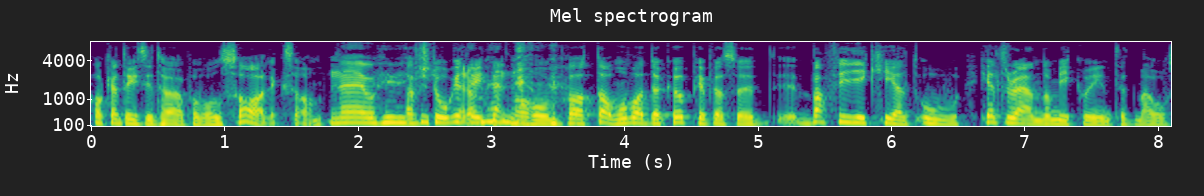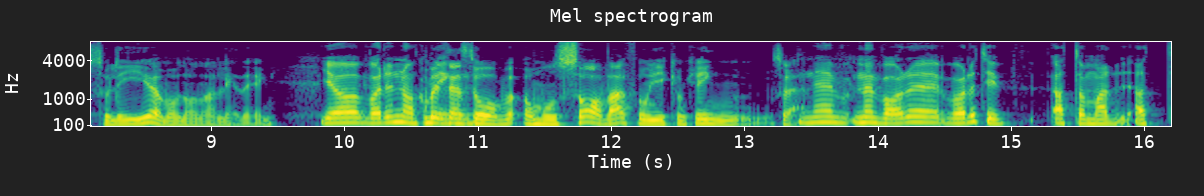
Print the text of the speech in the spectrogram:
orkar inte riktigt höra på vad hon sa liksom. Nej, och hur Jag förstod inte riktigt henne? vad hon pratade om. Hon bara dök upp helt plötsligt. Buffy gick helt, o, helt random gick hon in till ett mausoleum av någon anledning. Ja, var det Jag något? kommer inte ens ihåg om hon sa varför hon gick omkring sådär. Nej, men var det, var det typ att, de hade, att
